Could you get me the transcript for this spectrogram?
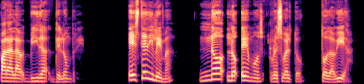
para la vida del hombre. Este dilema no lo hemos resuelto todavía,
